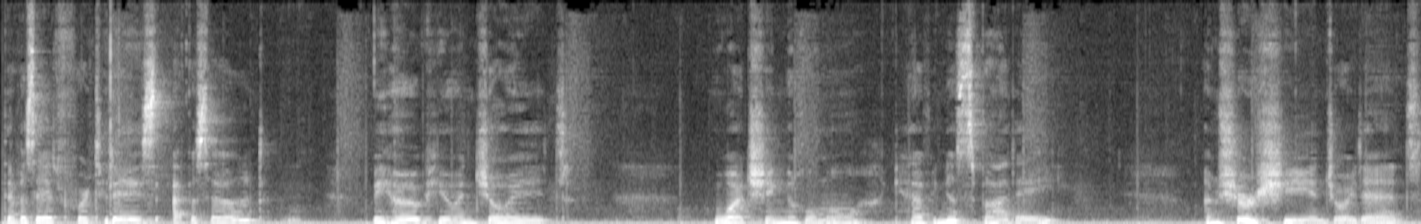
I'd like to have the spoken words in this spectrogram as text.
That was it for today's episode. We hope you enjoyed watching Rommel having a spa day. I'm sure she enjoyed it.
